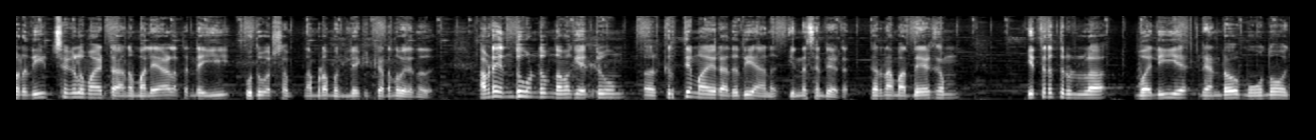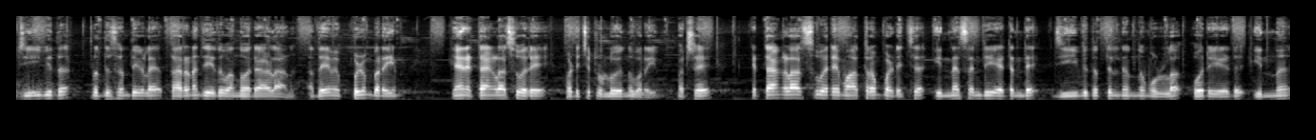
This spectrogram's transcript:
പ്രതീക്ഷകളുമായിട്ടാണ് മലയാളത്തിന്റെ ഈ പുതുവർഷം നമ്മുടെ മുന്നിലേക്ക് കടന്നു വരുന്നത്. അവിടെ എന്തുകൊണ്ടും നമുക്ക് ഏറ്റവും കൃത്യമായൊരു അതിഥിയാണ് ഇന്നസെന്റ് ഏട്ടൻ. കാരണം അദ്ദേഹം ഇത്തരത്തിലുള്ള വലിയ രണ്ടോ മൂന്നോ ജീവിത പ്രതിസന്ധികളെ തരണം ചെയ്ത് വന്ന ഒരാളാണ്. അദ്ദേഹം എപ്പോഴും പറയും ഞാൻ എട്ടാം ക്ലാസ് വരെ പഠിച്ചിട്ടുള്ളൂ എന്ന് പറയും. പക്ഷേ എട്ടാം ക്ലാസ് വരെ മാത്രം പഠിച്ച ഇന്നസെന്റ് ഏട്ടന്റെ ജീവിതത്തിൽ നിന്നുമുള്ള ഒരേട് ഇന്ന്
